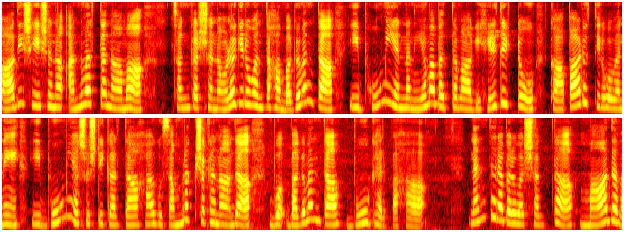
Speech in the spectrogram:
ಆದಿಶೇಷನ ಅನ್ವರ್ಥನಾಮ ಸಂಕರ್ಷಣ ಒಳಗಿರುವಂತಹ ಭಗವಂತ ಈ ಭೂಮಿಯನ್ನು ನಿಯಮಬದ್ಧವಾಗಿ ಹಿಡಿದಿಟ್ಟು ಕಾಪಾಡುತ್ತಿರುವವನೇ ಈ ಭೂಮಿಯ ಸೃಷ್ಟಿಕರ್ತ ಹಾಗೂ ಸಂರಕ್ಷಕನಾದ ಭಗವಂತ ಭೂಗರ್ಭ. ನಂತರ ಬರುವ ಶಬ್ದ ಮಾಧವ.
